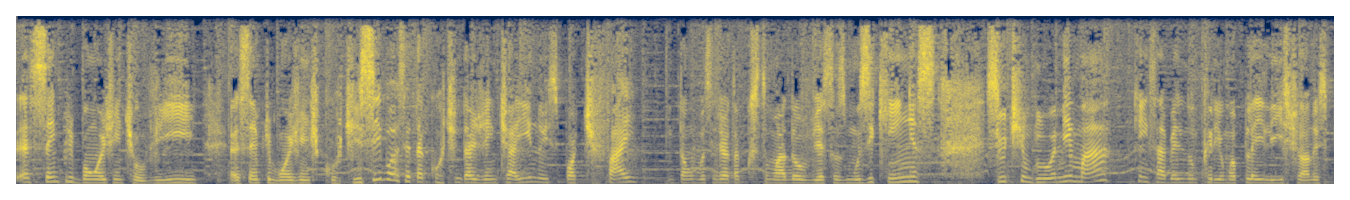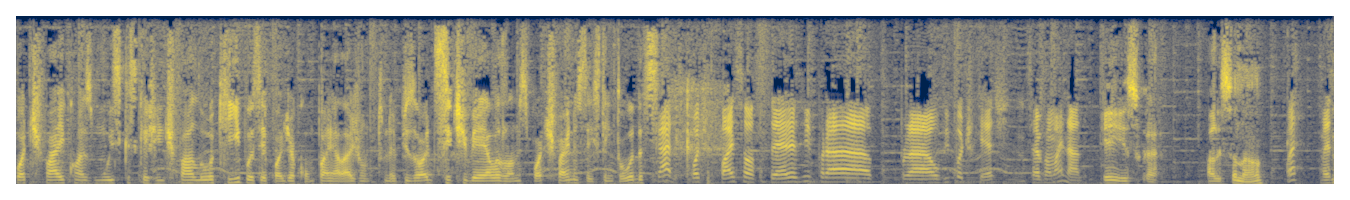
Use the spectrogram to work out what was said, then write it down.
é sempre bom a gente ouvir, é sempre bom a gente curtir. Se você tá curtindo a gente aí no Spotify, então você já tá acostumado a ouvir essas musiquinhas. Se o Tim Blue animar, quem sabe ele não cria uma playlist lá no Spotify com as músicas que a gente falou aqui. Você pode acompanhar lá junto no episódio, se tiver elas lá no Spotify, não sei se tem todas. Cara, Spotify só serve pra, pra ouvir podcast. Não serve pra mais nada. Que isso, cara. Fala isso não. Ué, mas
